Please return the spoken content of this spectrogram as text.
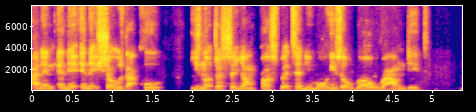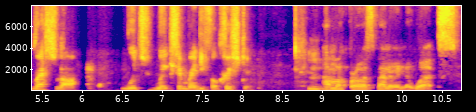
and then and it and it shows that cool. He's not just a young prospect anymore. He's a well-rounded wrestler, which makes him ready for Christian. Hmm. I'm a throw a spanner in the works.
